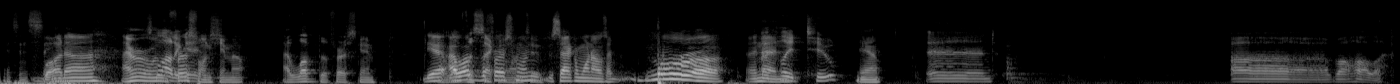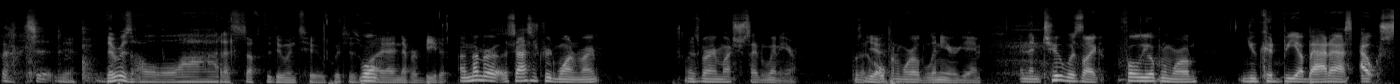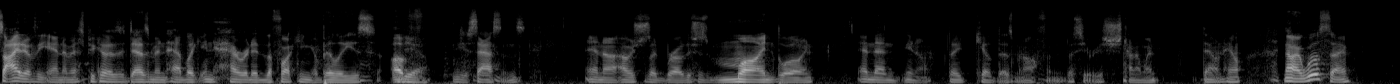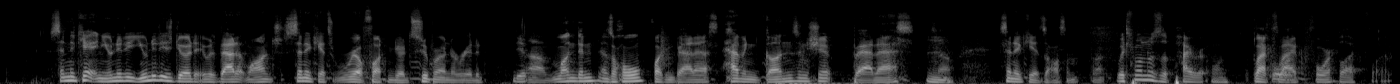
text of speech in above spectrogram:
That's insane. But uh, I remember It's a when lot the of first one games. came out. I loved the first game. yeah, I I love the loved the, second first one, one. too. The second one, I was like, "Bruh," and then I played two yeah. and uh Valhalla. That's it. Yeah. There was a lot of stuff to do in two, which is Well- why I never beat it. I remember Assassin's Creed One, right? It was very much just like linear. Was an Yeah. open world linear game, and then two was like fully open world. You could be a badass outside of the Animus because Desmond had like inherited the fucking abilities of Yeah. the assassins, and uh, I was just like, bro, this is mind blowing. And then you know they killed Desmond off, and the series just kind of went downhill. Now I will say, Syndicate and Unity. Unity's good. It was bad at launch. Syndicate's real fucking good. Super underrated. Yep. Um, London as a whole, fucking badass. Having guns and shit, badass. So, Syndicate's awesome. But Which one was the pirate one? Black Four. Flag four. Black Flag.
